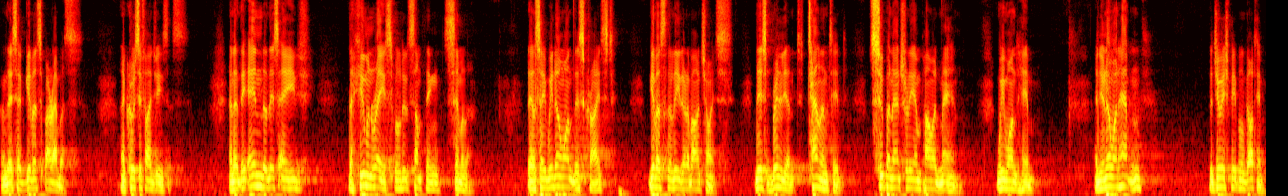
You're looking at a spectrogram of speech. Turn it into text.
And they said, Give us Barabbas and crucify Jesus. And at the end of this age, the human race will do something similar. They'll say, We don't want this Christ. Give us the leader of our choice. This brilliant, talented, supernaturally empowered man. We want him. And you know what happened? The Jewish people got him.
